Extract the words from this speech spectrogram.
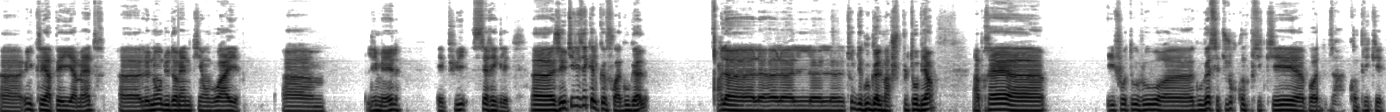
une clé API à mettre, le nom du domaine qui envoie l'email, et puis c'est réglé. J'ai utilisé quelques fois Google. Le, truc de Google marche plutôt bien. Après, il faut toujours. Euh, Google, c'est toujours compliqué. Euh, compliqué.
